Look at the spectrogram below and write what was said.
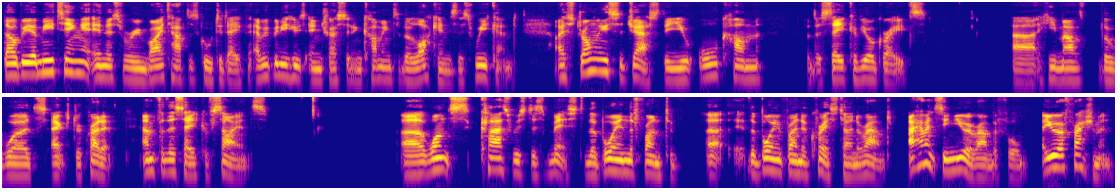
There will be a meeting in this room right after school today for everybody who's interested in coming to the lock ins this weekend. I strongly suggest that you all come for the sake of your grades. Uh, he mouthed the words extra credit, and for the sake of science. Uh, once class was dismissed, the boy in the front of uh, the boy in front of Chris turned around. I haven't seen you around before. Are you a freshman?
